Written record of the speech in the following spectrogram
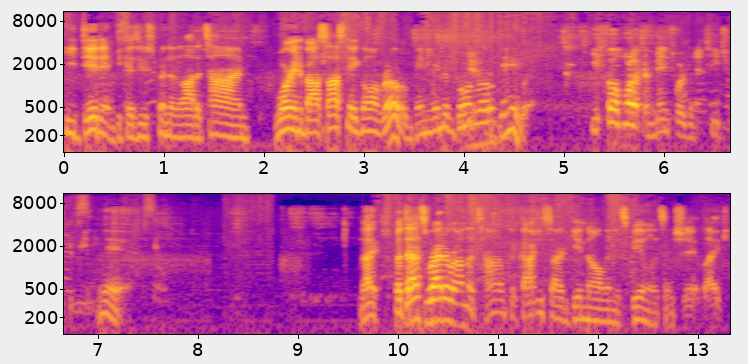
he didn't because he was spending a lot of time worrying about Sasuke going rogue, and he ended up going Yeah. rogue anyway. He felt more like a mentor than a teacher to me. Yeah, like, but that's right around the time Kakashi started getting all in his feelings and shit. Like,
